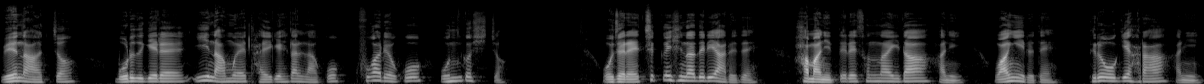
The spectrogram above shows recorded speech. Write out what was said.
왜 나왔죠? 모르드게를 이 나무에 달게 해달라고 구하려고 온 것이죠. 5절에 측근 신하들이 아르되 하만이 뜰에 섰나이다 하니 왕이 이르되 들어오게 하라 하니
